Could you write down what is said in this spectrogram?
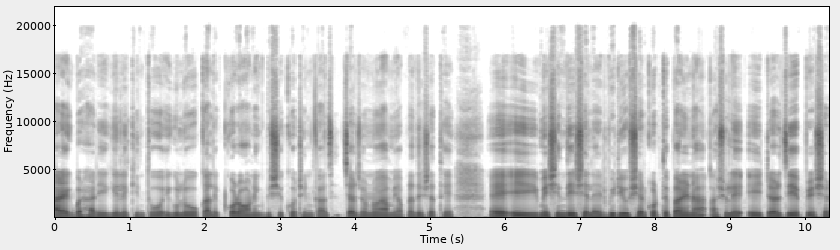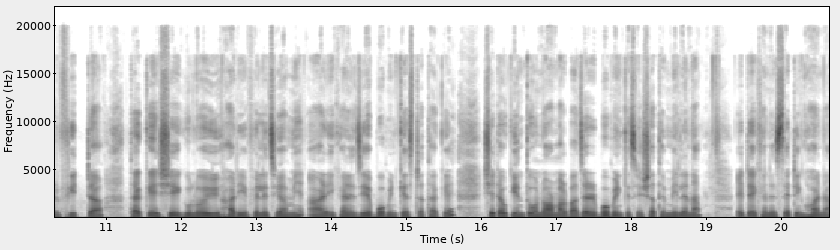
আর একবার হারিয়ে গেলে কিন্তু এগুলো কালেক্ট করা অনেক বেশি কঠিন কাজ। যার জন্য আমি আপনাদের সাথে এই মেশিন দিয়ে সেলাইয়ের ভিডিও শেয়ার করতে পারি না। আসলে এইটার যে প্রেশার ফিটটা থাকে সেইগুলোই হারিয়ে ফেলেছি আমি। আর এখানে যে ববিন কেসটা থাকে, সেটাও কিন্তু নর্মাল বাজারের ববিন কেসের সাথে মিলে না। এটা এখানে সেটিং হয় না।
